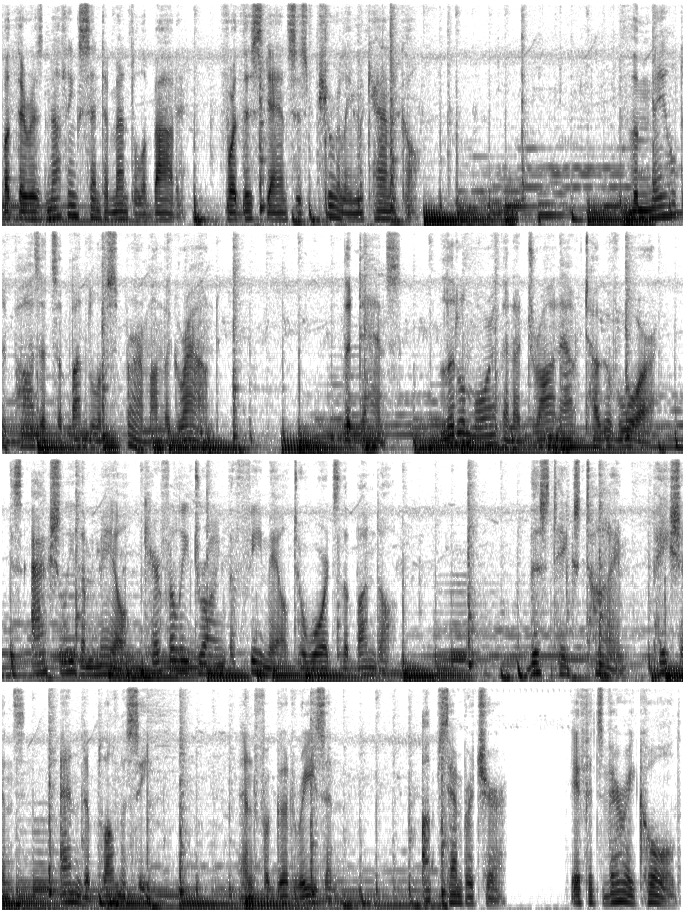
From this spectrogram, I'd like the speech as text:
But there is nothing sentimental about it, for this dance is purely mechanical. The male deposits a bundle of sperm on the ground. The dance, little more than a drawn-out tug of war, is actually the male carefully drawing the female towards the bundle. This takes time, patience, and diplomacy. And for good reason. Up temperature. If it's very cold,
